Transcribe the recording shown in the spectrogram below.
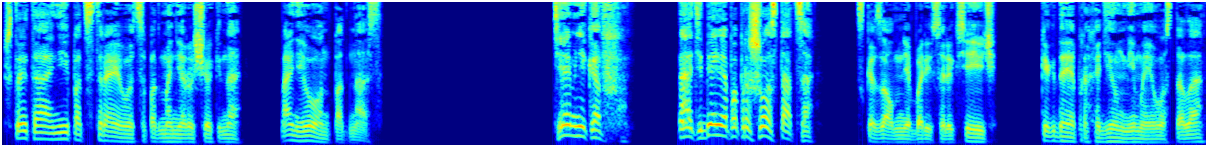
что это они подстраиваются под манеру Щекина, а не он под нас. «Темников, а тебя я попрошу остаться», — сказал мне Борис Алексеевич, когда я проходил мимо его стола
